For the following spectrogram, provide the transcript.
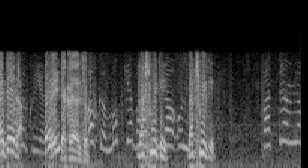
అయితే ఎక్కడ చెప్పు. లక్ష్మికి. లక్ష్మికి. పత్రంలో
